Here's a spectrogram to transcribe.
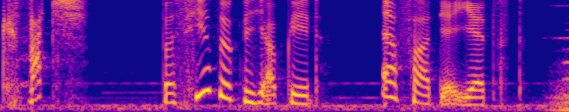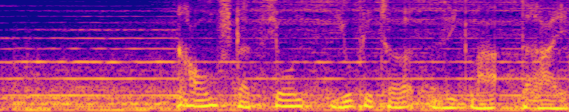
Quatsch. Was hier wirklich abgeht, erfahrt ihr jetzt. Raumstation Jupiter Sigma 3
